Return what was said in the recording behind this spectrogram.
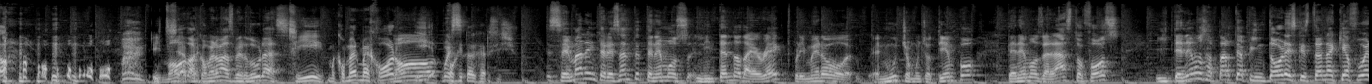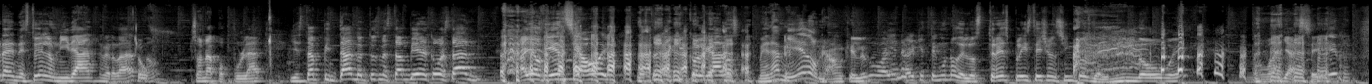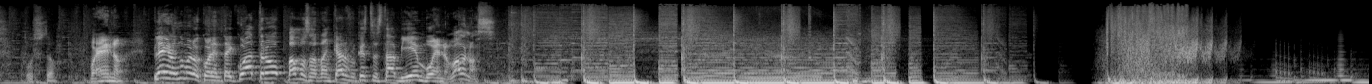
Y modo, a comer más verduras. Sí, comer mejor No, y un pues- poquito de ejercicio. Semana interesante, tenemos Nintendo Direct, primero en mucho, mucho tiempo. Tenemos The Last of Us. Y tenemos aparte a pintores que están aquí afuera en Estoy en la Unidad, ¿verdad? ¿No? Zona popular. Y están pintando, entonces me están viendo. ¿Cómo están? Hay audiencia hoy. Están aquí colgados. Me da miedo, aunque luego vayan a ver que tengo uno de los tres PlayStation 5 del mundo, güey. No vaya a ser. Justo. Bueno, Playground número 44. Vamos a arrancar porque esto está bien bueno. Vámonos.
